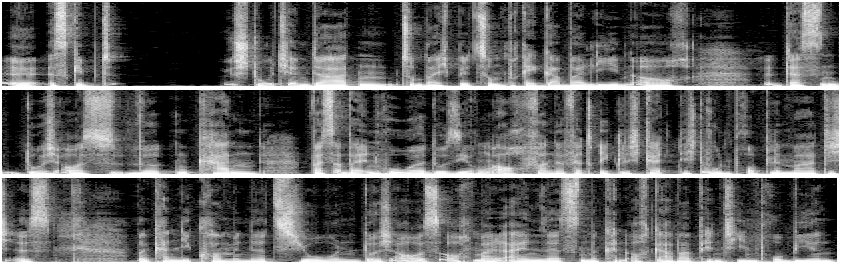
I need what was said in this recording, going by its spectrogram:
Äh, es gibt Studiendaten, zum Beispiel zum Pregabalin auch, das durchaus wirken kann, was aber in hoher Dosierung auch von der Verträglichkeit nicht unproblematisch ist. Man kann die Kombination durchaus auch mal einsetzen. Man kann auch Gabapentin probieren.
